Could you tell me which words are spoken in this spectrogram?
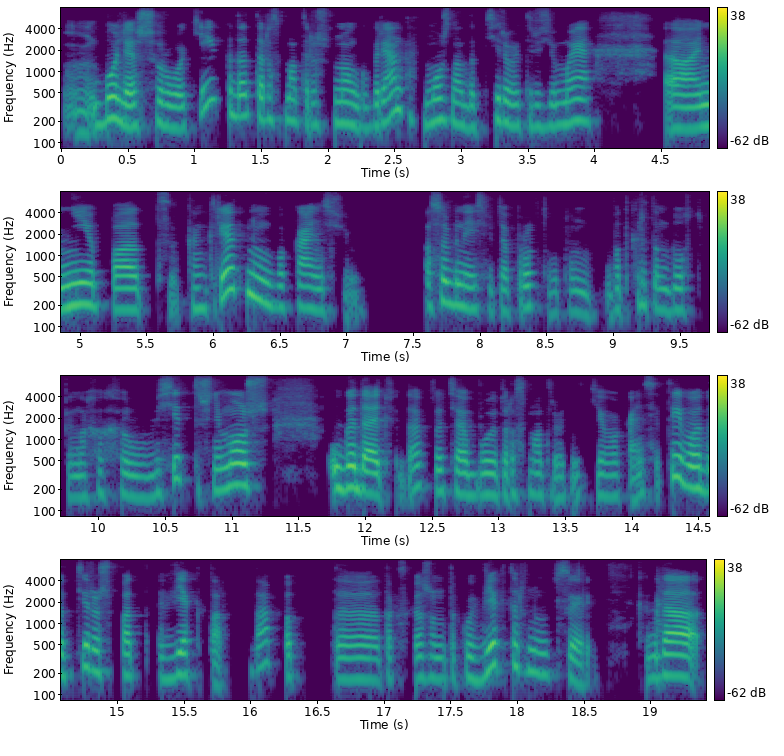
более широкий, когда ты рассматриваешь много вариантов, можно адаптировать резюме а, не под конкретную вакансию, особенно если у тебя просто вот он в открытом доступе на ХХРУ висит, ты же не можешь угадать, да, кто тебя будет рассматривать на такие вакансии. Ты его адаптируешь под вектор, да, под, э, так скажем, такую векторную цель, когда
